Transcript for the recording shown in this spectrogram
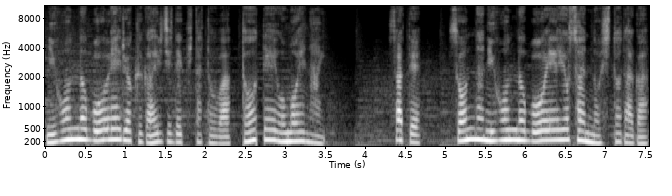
日本の防衛力が維持できたとは到底思えない。さて、そんな日本の防衛予算の人だが、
